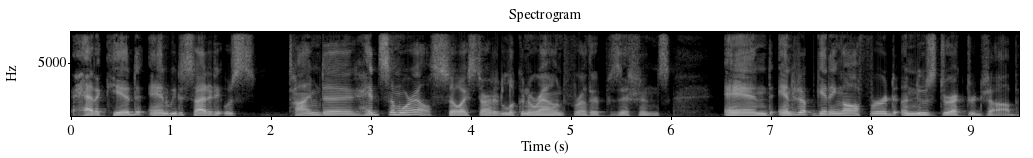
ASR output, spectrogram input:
had a kid, and we decided it was time to head somewhere else. So I started looking around for other positions and ended up getting offered a news director job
